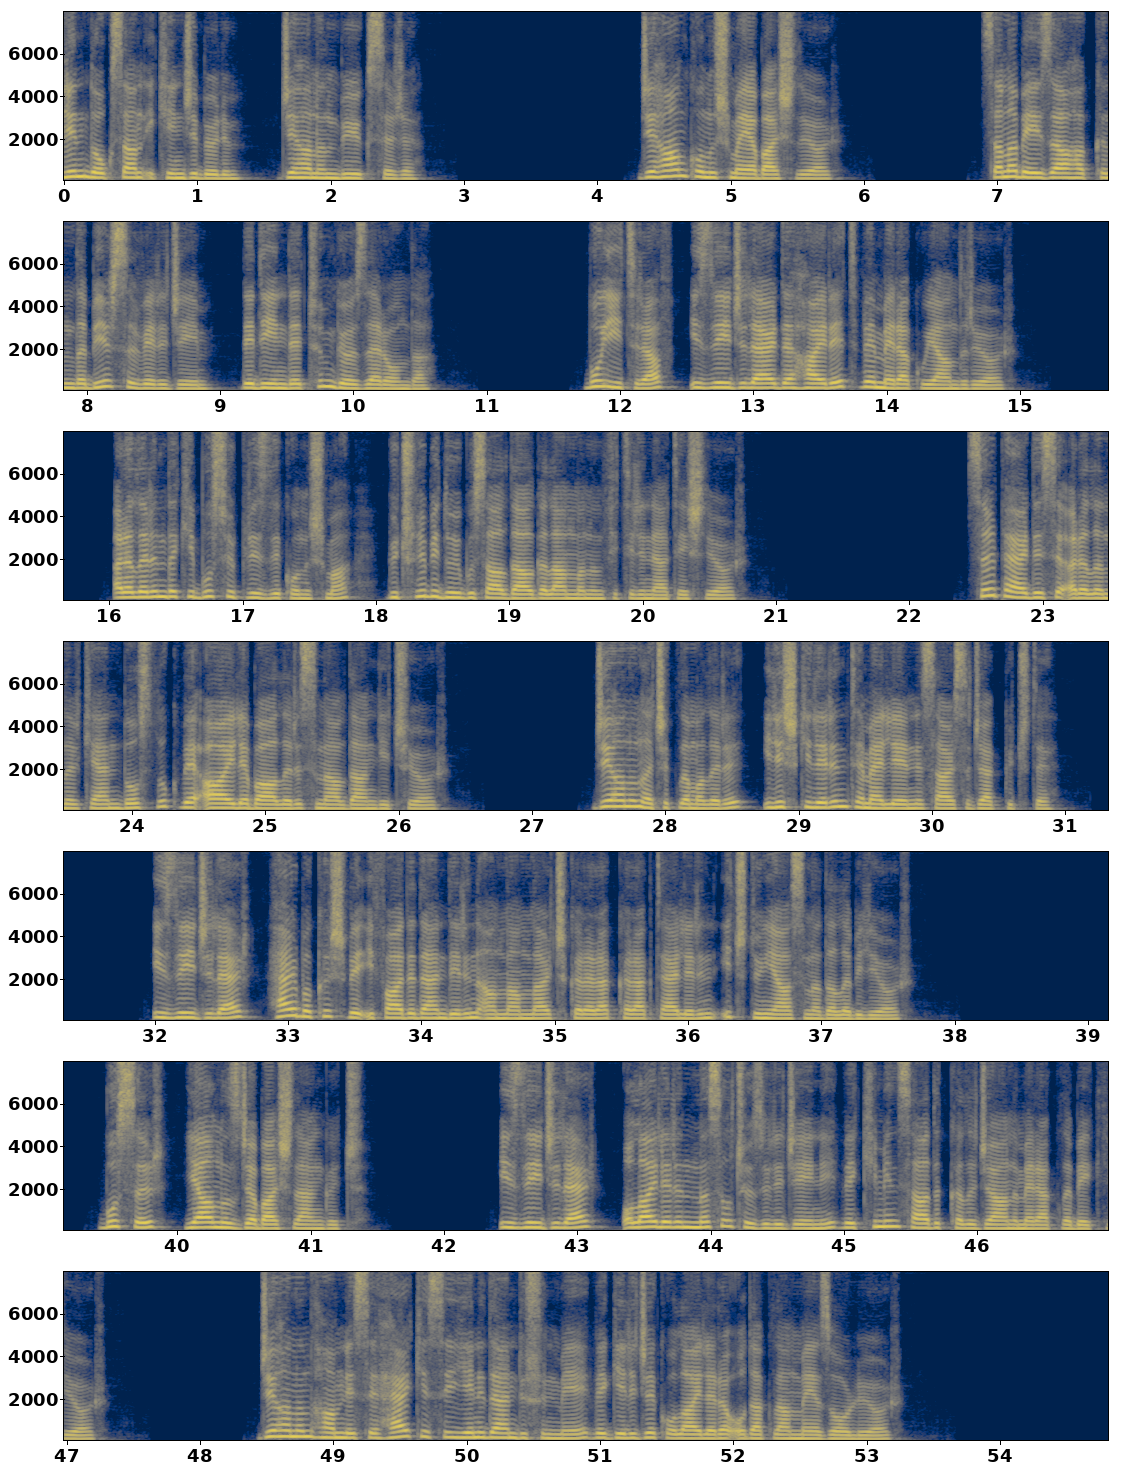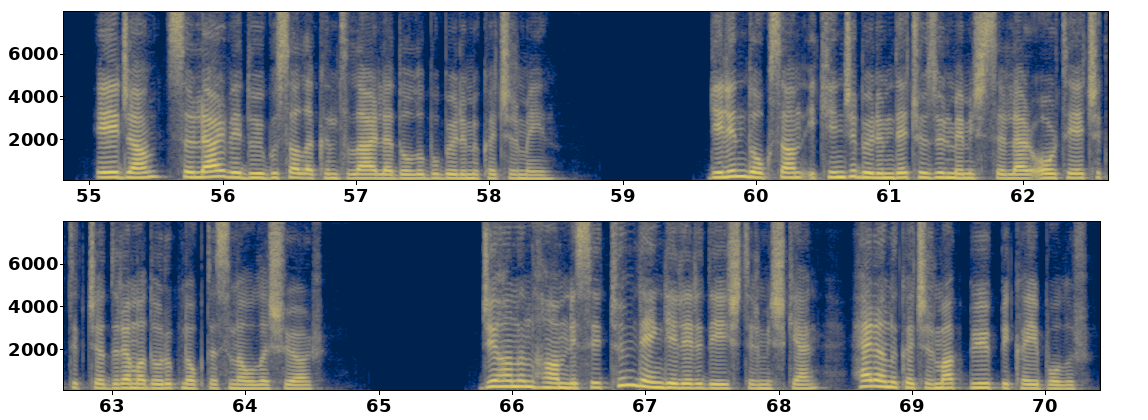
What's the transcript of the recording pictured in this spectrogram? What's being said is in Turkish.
Elin 92. Bölüm Cihan'ın Büyük Sırrı Cihan konuşmaya başlıyor. Sana Beyza hakkında bir sır vereceğim, dediğinde tüm gözler onda. Bu itiraf, izleyicilerde hayret ve merak uyandırıyor. Aralarındaki bu sürprizli konuşma, güçlü bir duygusal dalgalanmanın fitilini ateşliyor. Sır perdesi aralanırken dostluk ve aile bağları sınavdan geçiyor. Cihan'ın açıklamaları, ilişkilerin temellerini sarsacak güçte. İzleyiciler, her bakış ve ifadeden derin anlamlar çıkararak karakterlerin iç dünyasına dalabiliyor. Bu sır, yalnızca başlangıç. İzleyiciler, olayların nasıl çözüleceğini ve kimin sadık kalacağını merakla bekliyor. Cihan'ın hamlesi herkesi yeniden düşünmeye ve gelecek olaylara odaklanmaya zorluyor. Heyecan, sırlar ve duygusal akıntılarla dolu bu bölümü kaçırmayın. Gelin 92. bölümde çözülmemiş sırlar ortaya çıktıkça drama doruk noktasına ulaşıyor. Cihan'ın hamlesi tüm dengeleri değiştirmişken, her anı kaçırmak büyük bir kayıp olur.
